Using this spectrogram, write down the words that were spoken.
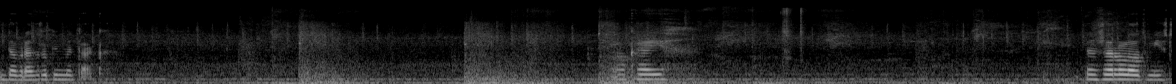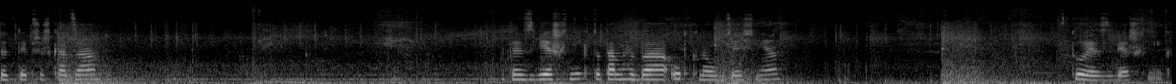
Dobra, zrobimy tak. Okej. Ten żarolot mi jeszcze tutaj przeszkadza. Ten zwierzchnik to tam chyba utknął gdzieś, nie? Tu jest zwierzchnik.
